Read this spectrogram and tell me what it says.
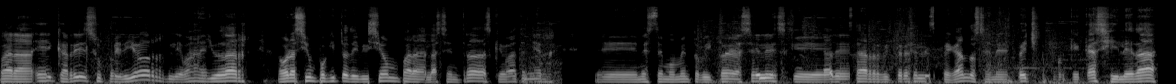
para el carril superior. Le va a ayudar ahora sí un poquito de visión para las entradas que va a tener eh, en este momento Victoria Celes, que ha de estar Victoria Celes pegándose en el pecho porque casi le da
